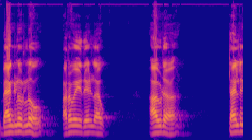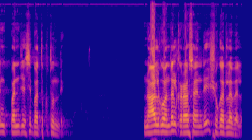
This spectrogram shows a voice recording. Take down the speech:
బెంగళూరులో అరవై ఐదేళ్ళ ఆవిడ టైలరింగ్ పనిచేసి బతుకుతుంది. నాలుగు వందలు క్రాస్ అయింది షుగర్ లెవెల్.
